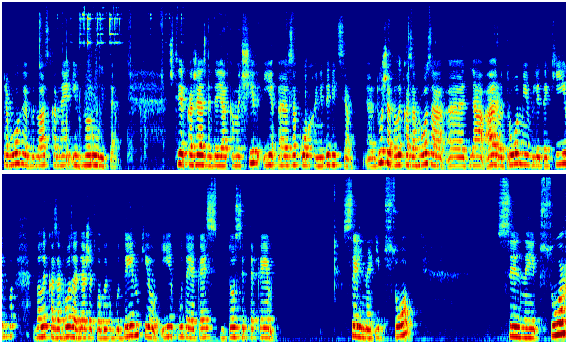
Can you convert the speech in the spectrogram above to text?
тривоги, будь ласка, не ігноруйте. Четвірка жезлів, дев'ятка мечів і е, закохані. Дивіться, е, дуже велика загроза е, для аеродромів, літаків, велика загроза для житлових будинків, і буде якесь досить таке сильне іпсо. Сильне псо,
